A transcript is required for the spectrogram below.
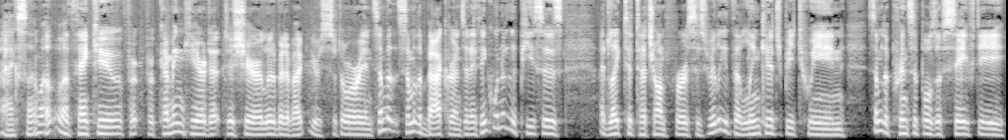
Excellent. Well, well thank you for, for coming here to, to share a little bit about your story and some of the, some of the backgrounds. And I think one of the pieces I'd like to touch on first is really the linkage between some of the principles of safety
